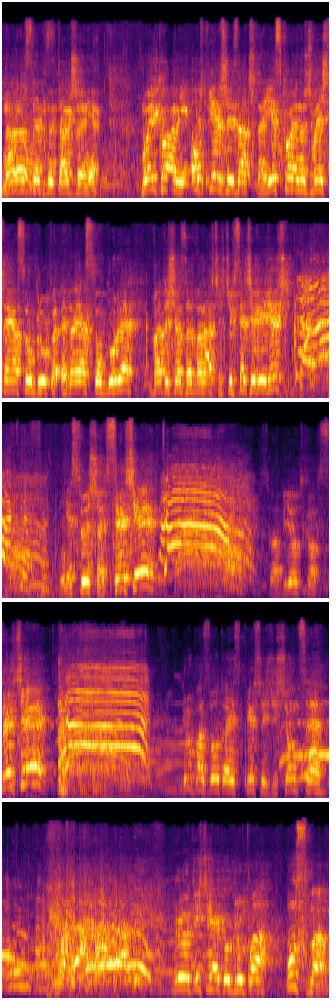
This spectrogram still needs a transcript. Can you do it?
Na następny także nie. Moi kochani, od pierwszej zacznę. Jest kolejność wejść na jasną grupę, na jasną górę 2012. Czy chcecie wiedzieć? Tak! Nie słyszę. Chcecie? Tak! Słabiutko. Chcecie? Grupa złota jest w pierwszej dziesiątce. Wychodzicie jako grupa ósma.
